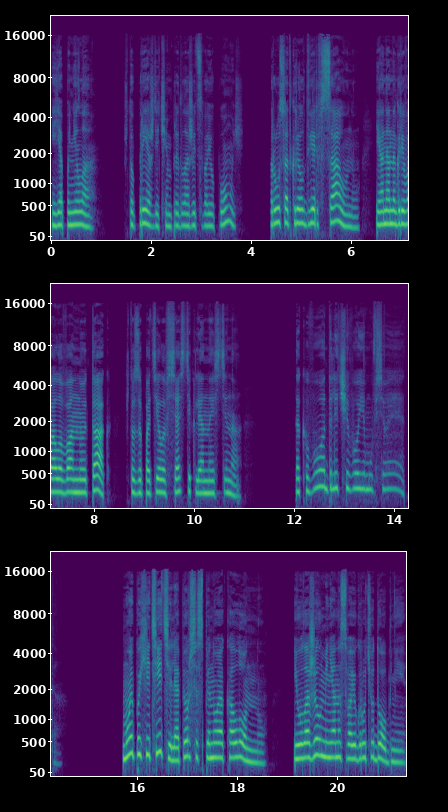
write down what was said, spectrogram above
и я поняла, что прежде чем предложить свою помощь, Рус открыл дверь в сауну, и она нагревала ванную так, что запотела вся стеклянная стена. Так вот для чего ему все это. Мой похититель оперся спиной о колонну и уложил меня на свою грудь удобнее,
